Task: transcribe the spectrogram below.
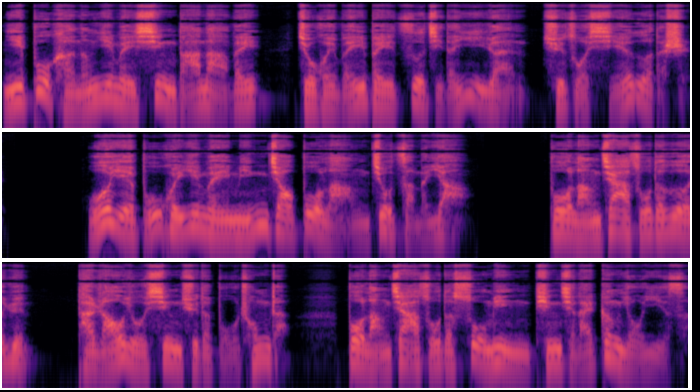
你不可能因为姓达纳威就会违背自己的意愿去做邪恶的事。我也不会因为名叫布朗就怎么样。布朗家族的厄运，他饶有兴趣的补充着。布朗家族的宿命听起来更有意思，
